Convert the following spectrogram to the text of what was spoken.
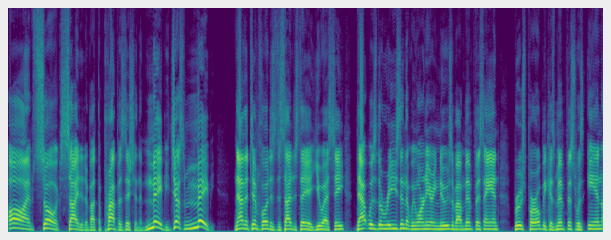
Oh, I'm so excited about the proposition that maybe, just maybe, now that Tim Floyd has decided to stay at USC, that was the reason that we weren't hearing news about Memphis and Bruce Pearl because Memphis was in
